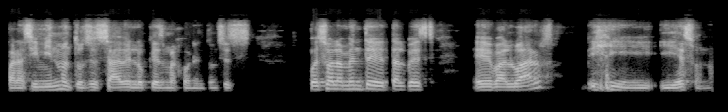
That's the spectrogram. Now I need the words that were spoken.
para sí mismo, entonces sabe lo que es mejor. Entonces, pues solamente tal vez evaluar y, y eso, ¿no?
